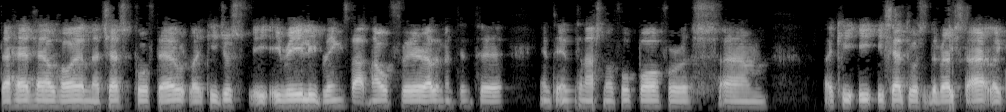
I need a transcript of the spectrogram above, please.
their head held high and their chest puffed out. Like he just he, he really brings that no fear element into into international football for us. Um, like he, he, he said to us at the very start, like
